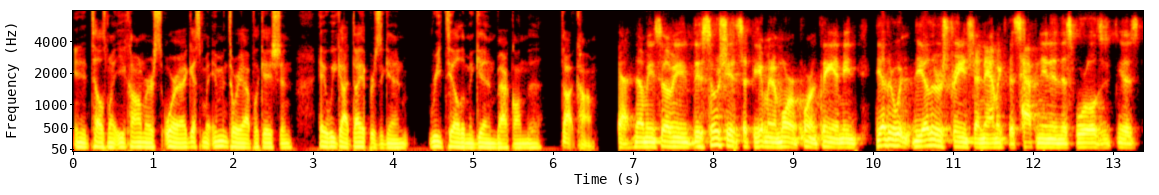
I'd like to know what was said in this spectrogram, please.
and it tells my e-commerce or I guess my inventory application, hey, we got diapers again, retail them again back on the dot com. Yeah, No, I mean, so I mean, the associates are becoming a more important thing. I mean, the other the other strange dynamic that's happening in this world is, is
